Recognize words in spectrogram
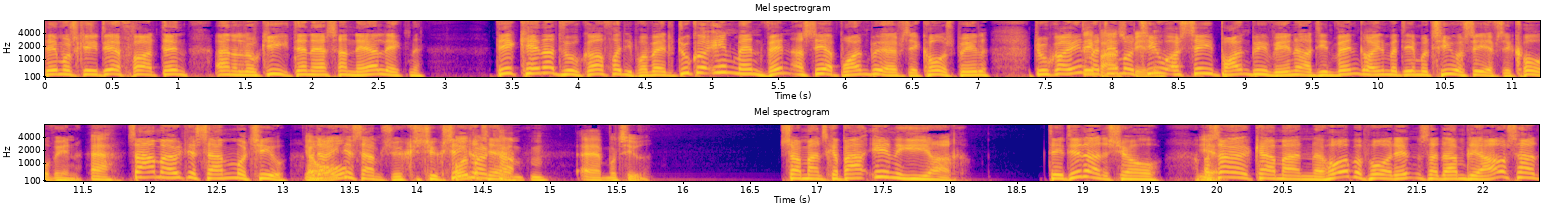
Det er måske derfor, at den analogi, den er så nærliggende. Det kender du godt fra de private. Du går ind med en ven og ser Brøndby og FCK spille. Du går ind Det med det motiv spillet. at se Brøndby vinde, og din ven går ind med det motiv at se FCK vinde. Ja. Så har man jo ikke det samme motiv. Og Jo. der er ikke det samme su- succeskriterium. Fodboldkampen er motivet. Så man skal bare ind i Irak. Det er det, der er det sjove. Ja. Og så kan man håbe på, at enten så der bliver afsat,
